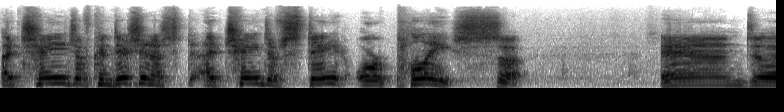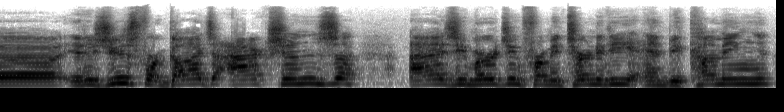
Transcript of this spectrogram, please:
A change of condition, a, a change of state or place. And uh, it is used for God's actions as emerging from eternity and becoming,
